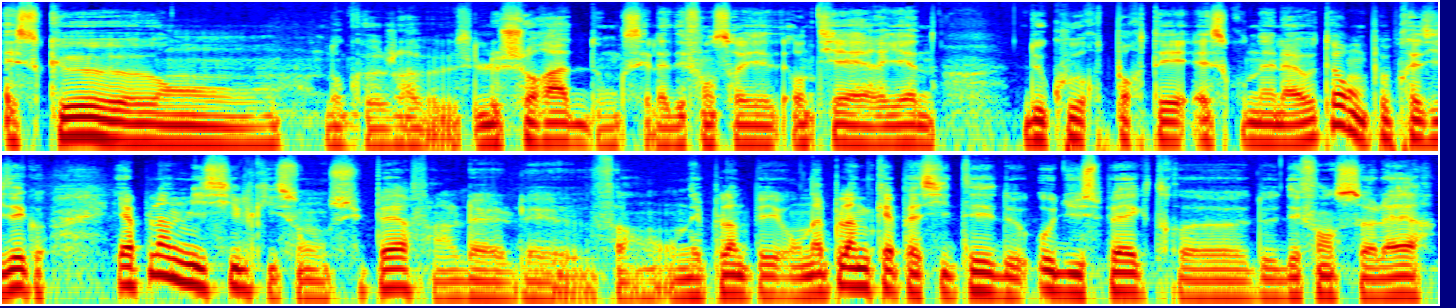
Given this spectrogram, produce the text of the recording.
Est-ce que donc le SHORAD, donc c'est la défense antiaérienne, de courte portée, est-ce qu'on est à la hauteur? On peut préciser qu'il y a plein de missiles qui sont super. Enfin, on, est plein de, on a plein de capacités de haut du spectre, euh, de défense solaire,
